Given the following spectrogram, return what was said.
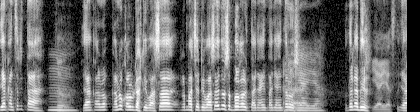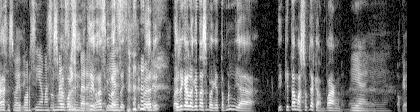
dia akan cerita. Hmm. Ya kalau kalau kalau udah dewasa, remaja dewasa itu sebel kalau ditanyain-tanyain terus. Iya, iya. Betul nggak Bil? Iya, iya, setuju. Ya. Sesuai porsinya Sesuai porsi masing-masing berarti. masing-masing. Yes. jadi, jadi kalau kita sebagai teman ya kita masuknya gampang. Iya, iya, iya. Oke,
